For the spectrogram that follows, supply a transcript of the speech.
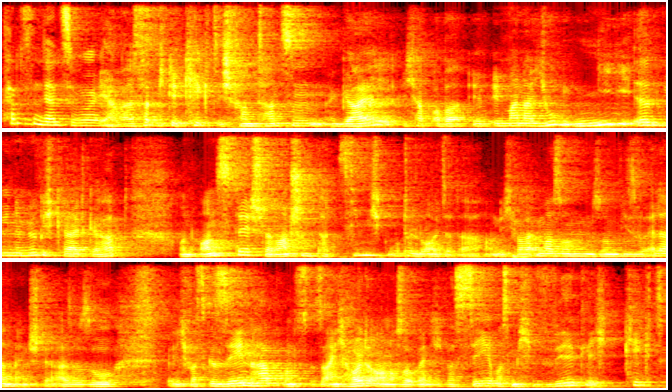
tanzen lernen zu wollen? Ja, weil es hat mich gekickt. Ich fand Tanzen geil. Ich habe aber in meiner Jugend nie irgendwie eine Möglichkeit gehabt. Und onstage, da waren schon ein paar ziemlich gute Leute da. Und ich war immer so ein, so ein visueller Mensch, der also so, wenn ich was gesehen habe, und es ist eigentlich heute auch noch so, wenn ich was sehe, was mich wirklich kickt,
